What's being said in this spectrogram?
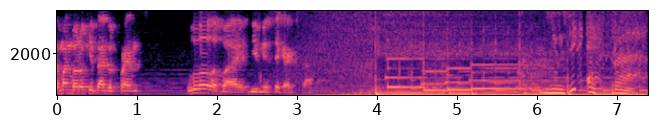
teman baru kita good friends, Lullaby di Music Extra. Music Extra.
